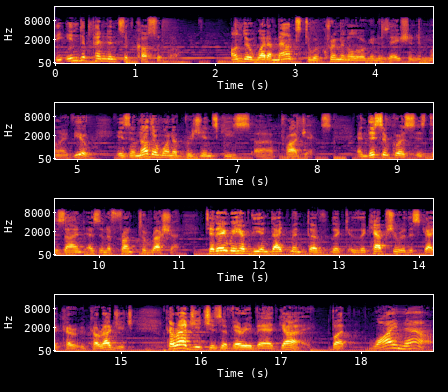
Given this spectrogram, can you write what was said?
The independence of Kosovo, under what amounts to a criminal organization, in my view, is another one of Brzezinski's uh, projects. And this, of course, is designed as an affront to Russia. Today we have the indictment of the, the capture of this guy, Karadzic. Karadzic is a very bad guy, but why now?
